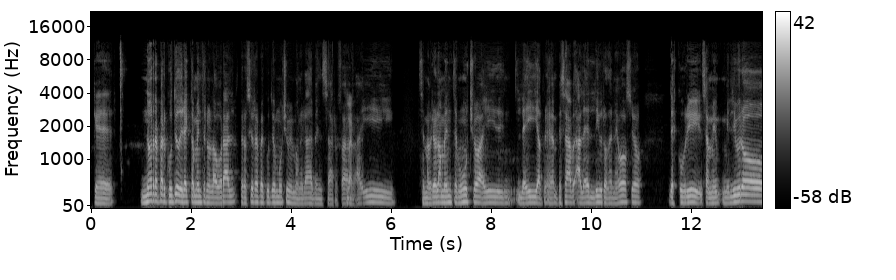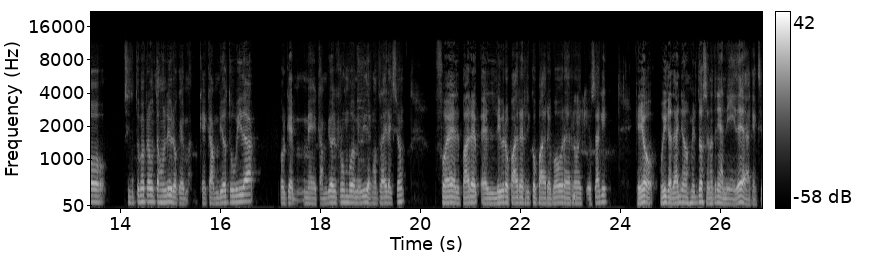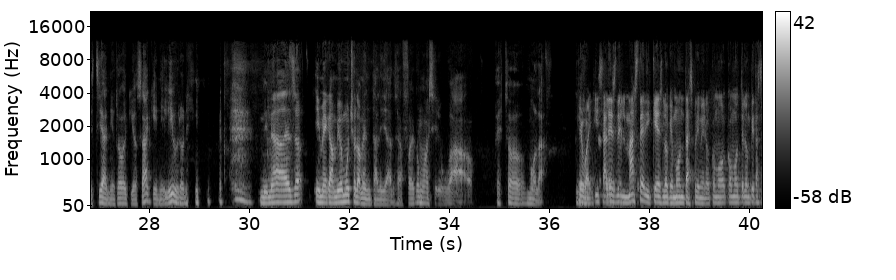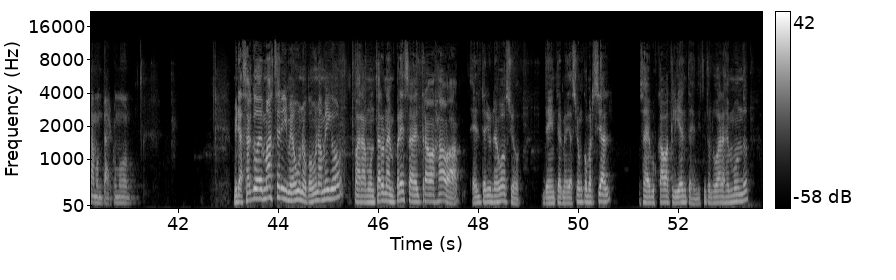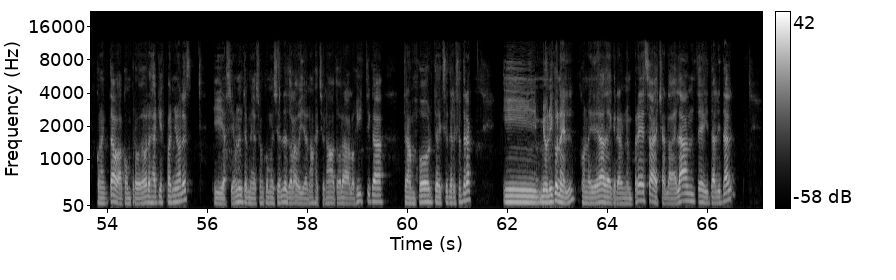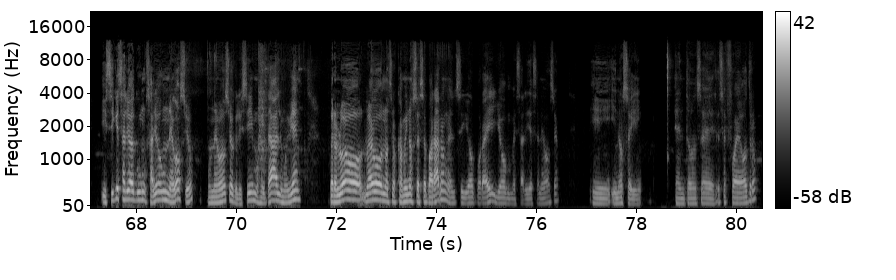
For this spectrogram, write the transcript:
que no repercutió directamente en lo laboral, pero sí repercutió mucho en mi manera de pensar. Ahí se me abrió la mente mucho, ahí leí, empecé a leer libros de negocio, descubrí, o sea, mi, libro, si tú me preguntas un libro que, que, cambió tu vida, porque me cambió el rumbo de mi vida en otra dirección, fue el, padre, el libro Padre Rico, Padre Pobre de Robert Kiyosaki que yo, ubícate, año 2012 no tenía ni idea que existía ni Robert Kiyosaki, ni libro, ni, ni nada de eso. Y me cambió mucho la mentalidad. O sea, fue como decir, wow, esto mola. Qué guay. Y sales del máster y qué es lo que montas primero? ¿Cómo, ¿Cómo, te lo empiezas a montar? ¿Cómo... Mira, salgo del máster y me uno con un amigo para montar una empresa. Él trabajaba, él tenía un negocio de intermediación comercial. O sea, él buscaba clientes en distintos lugares del mundo conectaba con proveedores aquí españoles y hacía una intermediación comercial de toda la vida, ¿no? Gestionaba toda la logística, transporte, etcétera, etcétera. Y me uní con él, con la idea de crear una empresa, echarla adelante y tal y tal. Y sí que salió, algún, salió un negocio, un negocio que lo hicimos y tal, muy bien. Pero luego, luego nuestros caminos se separaron, él siguió por ahí, yo me salí de ese negocio y, no seguí. Entonces, ese fue otro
